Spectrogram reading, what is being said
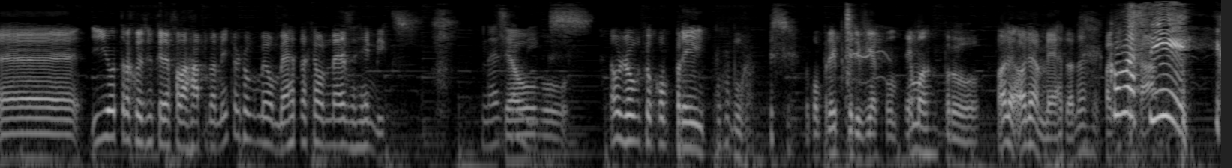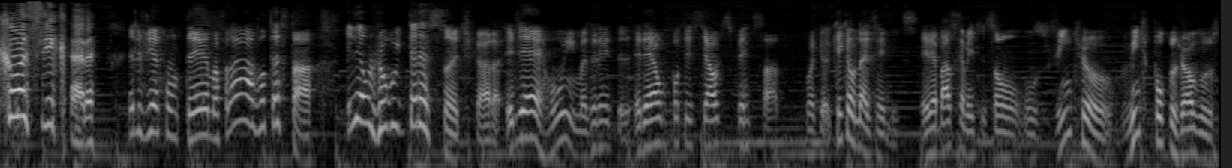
É, E outra coisa que eu queria falar rapidamente é um jogo meio merda que é o NES Remix. Nesse Que é o. É um jogo que eu comprei. Eu comprei porque ele vinha com tema pro. Olha, olha a merda, né? Como assim? Como assim, cara? Ele vinha com tema, eu falei, ah, vou testar. Ele é um jogo interessante, cara. Ele é ruim, mas ele é, ele é um potencial desperdiçado. O que, o que é o NES Remix? Ele é basicamente, são uns 20, ou- 20 e poucos jogos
